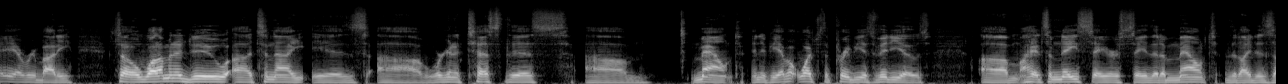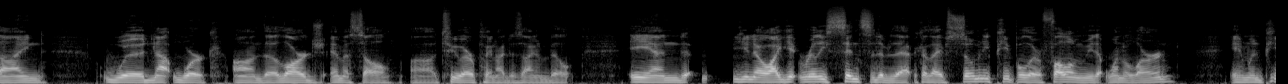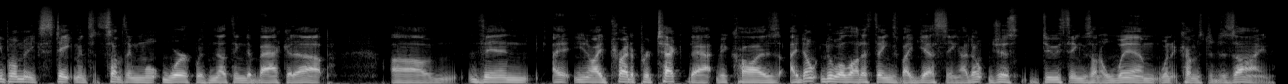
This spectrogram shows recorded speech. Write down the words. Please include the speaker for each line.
Speaker 1: Hey everybody. So what I'm going to do uh, tonight is uh, we're going to test this um, mount. And if you haven't watched the previous videos, um, I had some naysayers say that a mount that I designed would not work on the large MSL uh, 2 airplane I designed and built. And, you know, I get really sensitive to that because I have so many people that are following me that want to learn. And when people make statements that something won't work with nothing to back it up, um, then I, you know, I try to protect that because I don't do a lot of things by guessing. I don't just do things on a whim when it comes to design.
